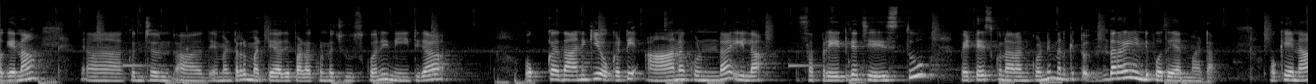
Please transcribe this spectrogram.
ఓకేనా? కొంచెం ఏమంటారు? మట్టి అది పడకుండా చూసుకొని నీట్గా ఒక్కదానికి ఒకటి ఆనకుండా ఇలా సపరేట్గా చేస్తూ పెట్టేసుకున్నారనుకోండి మనకి తొందరగా ఎండిపోతాయి అన్నమాట ఓకేనా?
